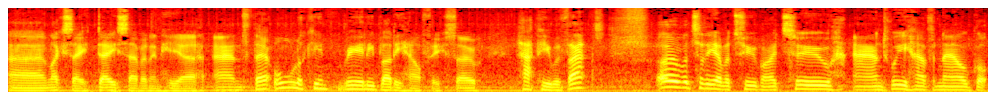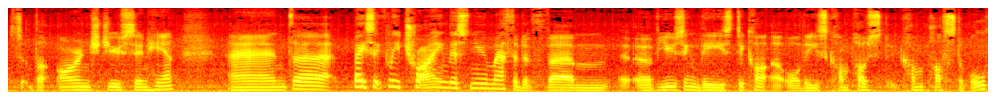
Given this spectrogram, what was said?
Um, like I say, day seven in here, and they're all looking really bloody healthy. So happy with that. Over to the other 2x2 and we have now got the orange juice in here and uh, basically trying this new method of um, of using these or these compost compostable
